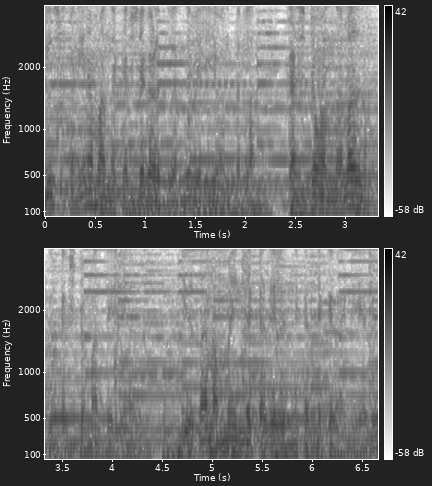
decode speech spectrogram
யூஸ் பண்ணி நம்ம அந்த கஷ்ட காலத்துலேருந்து வெளியே வந்துடலாம் கஷ்டம் வந்தாலும் அது நமக்கு கஷ்டமாக தெரியாது. இதுதான் நம்ம இந்த கதையிலேருந்து கற்றுக்க வேண்டியது.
